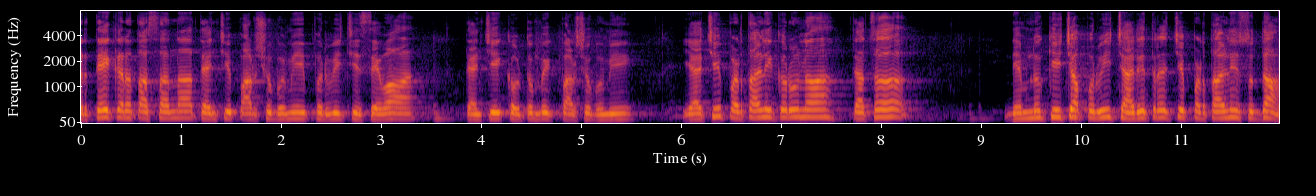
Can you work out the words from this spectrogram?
तर ते करत असताना त्यांची पार्श्वभूमी पूर्वीची सेवा त्यांची कौटुंबिक पार्श्वभूमी याची पडताळणी करून त्याचं नेमणुकीच्या पूर्वी चारित्र्याची पडताळणीसुद्धा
